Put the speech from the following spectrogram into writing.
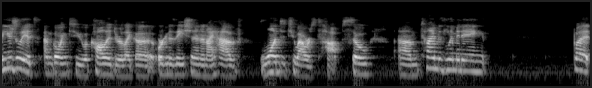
but usually it's I'm going to a college or like a organization and I have one to two hours tops. So um, time is limiting. But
